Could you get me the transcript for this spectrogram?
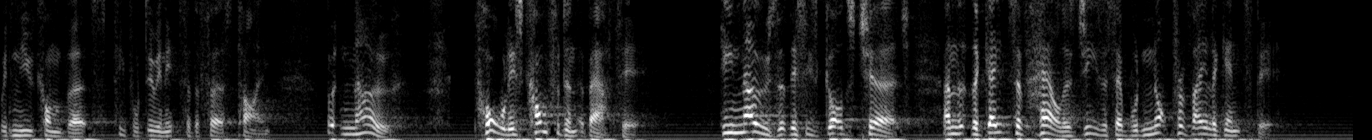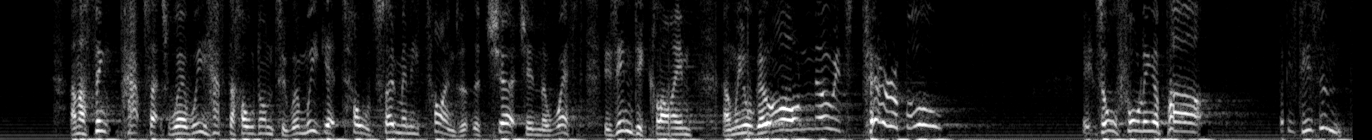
with new converts, people doing it for the first time. But no, Paul is confident about it. He knows that this is God's church and that the gates of hell, as Jesus said, would not prevail against it. And I think perhaps that's where we have to hold on to. When we get told so many times that the church in the West is in decline, and we all go, oh no, it's terrible. It's all falling apart. But it isn't.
